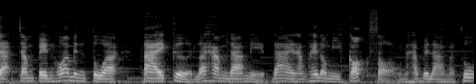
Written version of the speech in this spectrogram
จะจำเป็นเพราะว่าเป็นตัวตายเกิดและทำดาเมจได้ทำให้เรามีก๊อก2นะครับเวลามาสู้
